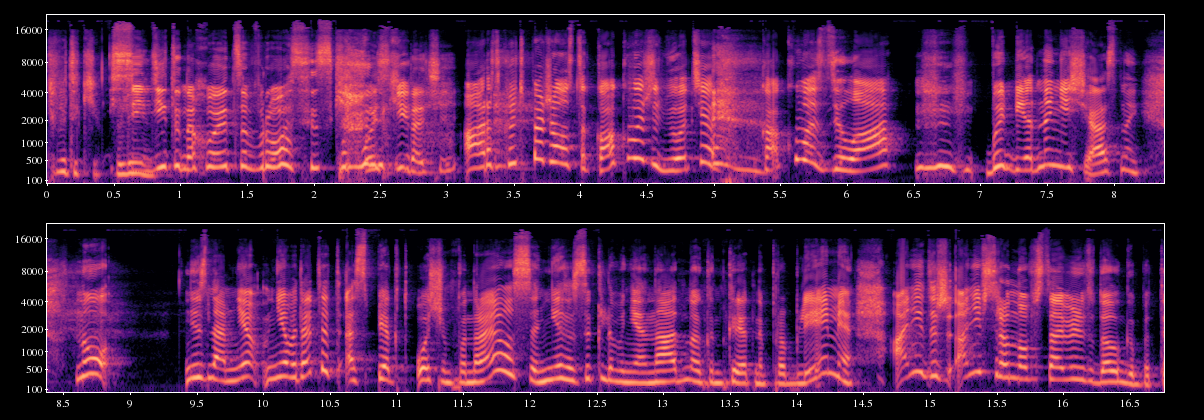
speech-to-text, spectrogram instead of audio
И вы такие, блин. Сидит и находится в розыске. А расскажите, пожалуйста, как вы живете? Как у вас дела? Вы бедный, несчастный. Ну, не знаю, мне, мне вот этот аспект очень понравился, не зацикливание на одной конкретной проблеме. Они даже, они все равно вставили туда ЛГБТ.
